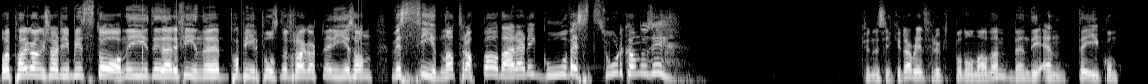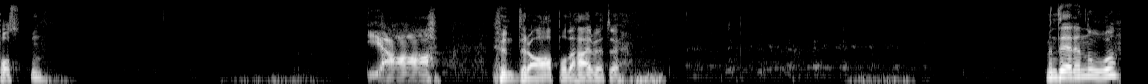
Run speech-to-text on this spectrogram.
Og Et par ganger så har de blitt stående i de der fine papirposene fra gartneriet sånn ved siden av trappa, og der er det god vestsol, kan du si. Kunne sikkert ha blitt frukt på noen av dem, men de endte i komposten. Ja Hun drar på det her, vet du. Men dere, noen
